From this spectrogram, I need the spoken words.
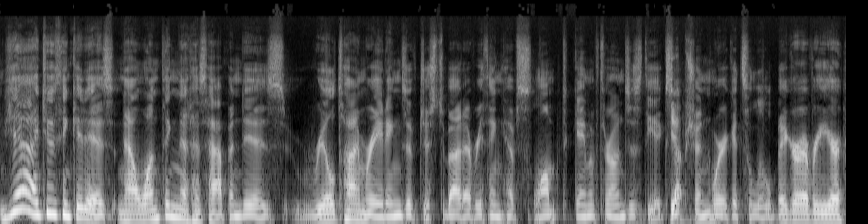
Yeah, I do think it is. Now, one thing that has happened is real time ratings of just about everything have slumped. Game of Thrones is the exception, where it gets a little bigger every year.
